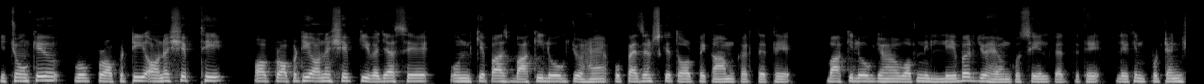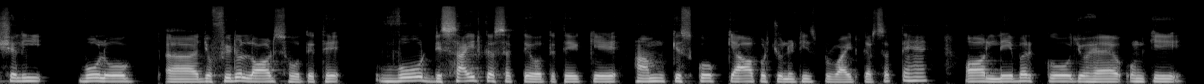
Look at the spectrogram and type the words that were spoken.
कि चूँकि वो प्रॉपर्टी ऑनरशिप थी और प्रॉपर्टी ऑनरशिप की वजह से उनके पास बाकी लोग जो हैं, वो पेजेंट्स के तौर पे काम करते थे। बाकी लोग जो हैं, वो अपनी लेबर जो है, उनको सेल करते थे। लेकिन पोटेंशली वो लोग जो फ्यूडल लॉर्ड्स होते थे वो डिसाइड कर सकते होते थे कि हम किसको क्या अपॉर्चुनिटीज़ प्रोवाइड कर सकते हैं और लेबर को जो है उनकी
